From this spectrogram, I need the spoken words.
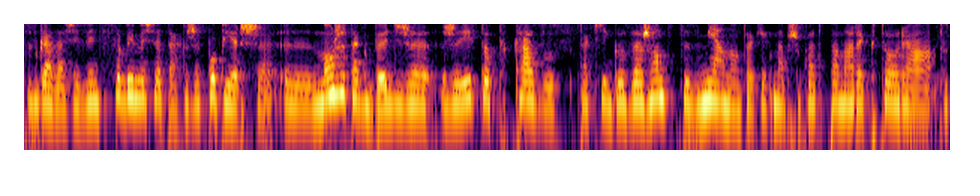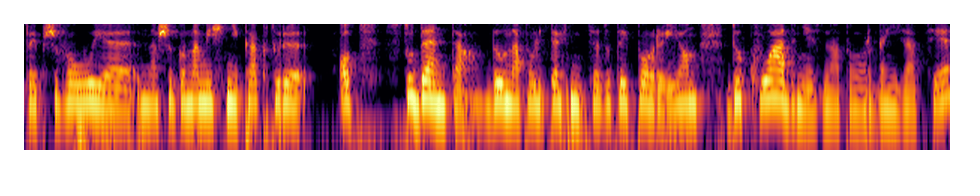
Zgadza się, więc sobie myślę tak, że po pierwsze, y, może tak być, że, że jest to kazus takiego zarządcy zmianą, tak jak na przykład pana rektora tutaj przywołuje naszego namieśnika, który od studenta był na Politechnice do tej pory i on dokładnie zna tą organizację,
